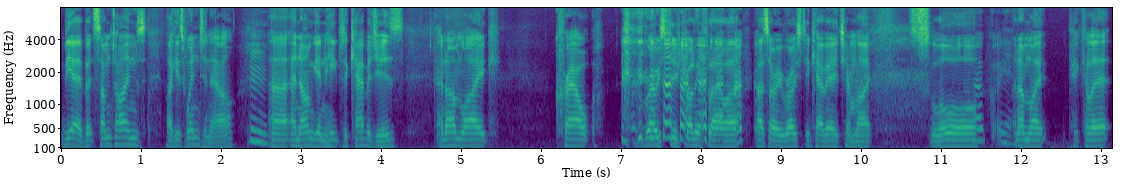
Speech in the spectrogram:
yeah, but sometimes, like it's winter now, Mm. uh, and I'm getting heaps of cabbages, and I'm like, kraut, roasted cauliflower, uh, sorry, roasted cabbage. I'm like, slaw. Oh, yeah. And I'm like, pickle it,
